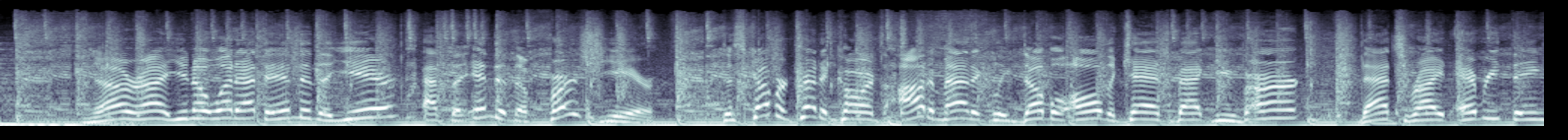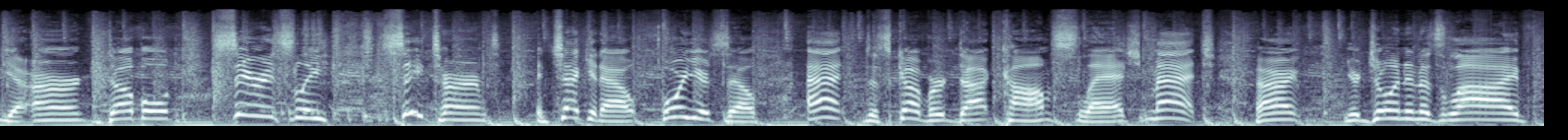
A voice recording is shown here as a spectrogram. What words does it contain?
All right. You know what? At the end of the year, at the end of the first year, Discover credit cards automatically double all the cash back you've earned. That's right. Everything you earned doubled. Seriously, see terms and check it out for yourself at discover.com slash match. All right. You're joining us live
